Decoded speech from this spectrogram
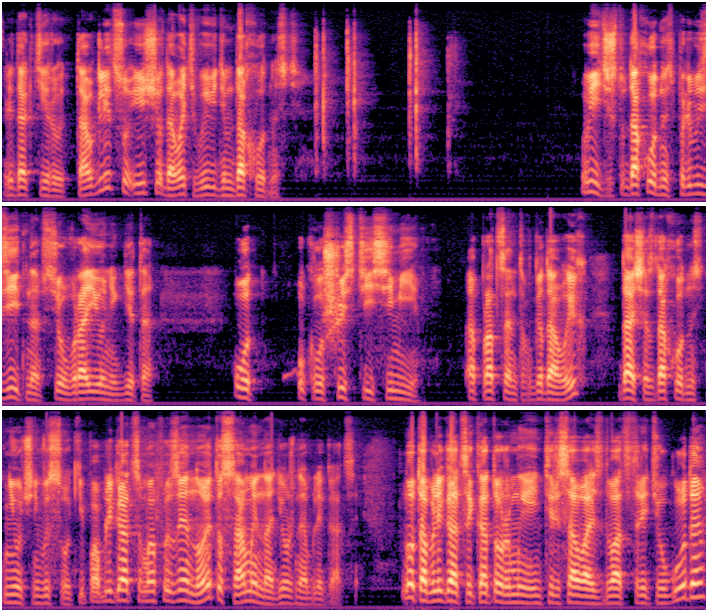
Редактирует таблицу. И еще давайте выведем доходность. Вы видите, что доходность приблизительно все в районе где-то от около 6-7 процентов годовых. Да, сейчас доходность не очень высокий по облигациям ФЗ, но это самые надежные облигации. Вот облигации, которые мы интересовались с 2023 года.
